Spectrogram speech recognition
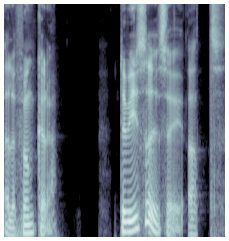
eller funkar det? Det visade sig att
